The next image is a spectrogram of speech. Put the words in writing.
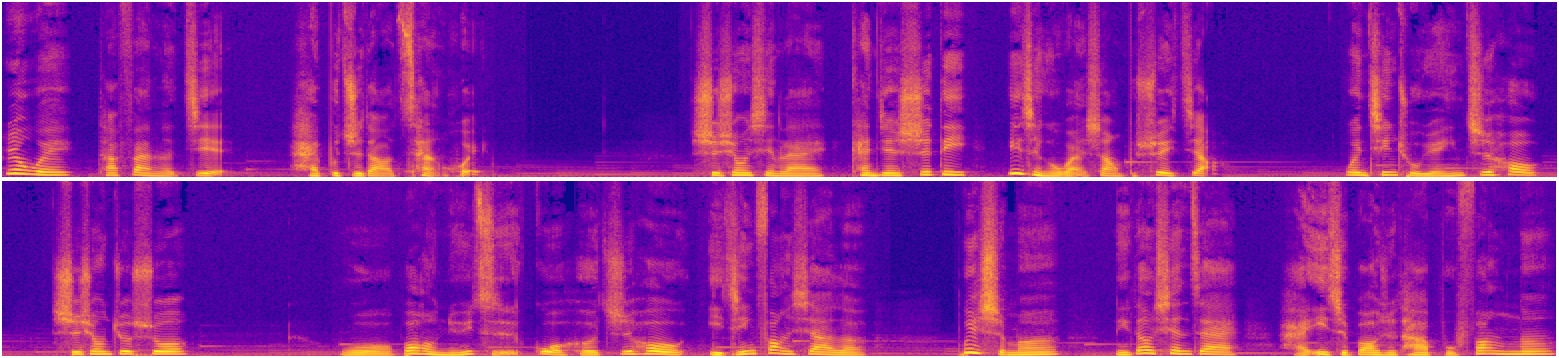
认为他犯了戒，还不知道忏悔。师兄醒来，看见师弟一整个晚上不睡觉。问清楚原因之后，师兄就说：“我抱女子过河之后已经放下了，为什么你到现在还一直抱着她不放呢？”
